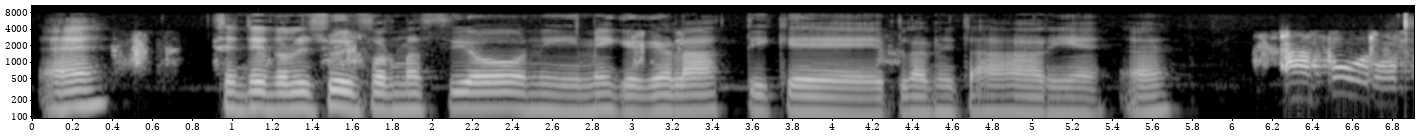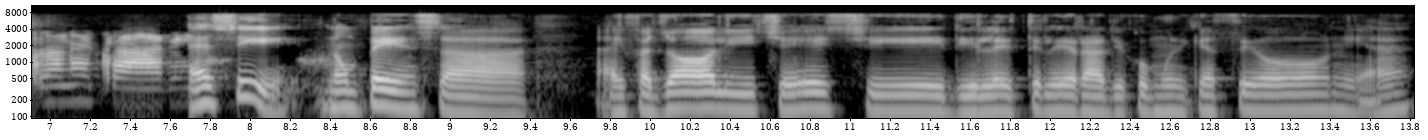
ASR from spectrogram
eh, sentendo le sue informazioni mega galattiche, planetarie, eh? Ah, pure planetari. Eh sì, non pensa ai fagioli, i ceci, delle teleradiocomunicazioni, eh?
